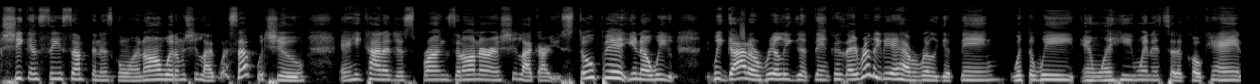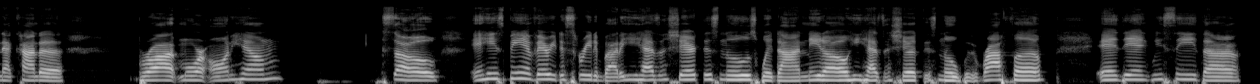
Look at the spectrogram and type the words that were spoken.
she can see something is going on with him. She like, "What's up with you?" And he kind of just sprungs it on her, and she like, "Are you stupid?" You know, we we got a really good thing because they really did have a really good thing with the weed, and when he went into the cocaine, that kind of brought more on him. So, and he's being very discreet about it. He hasn't shared this news with Don Neto. He hasn't shared this news with Rafa. And then we see the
